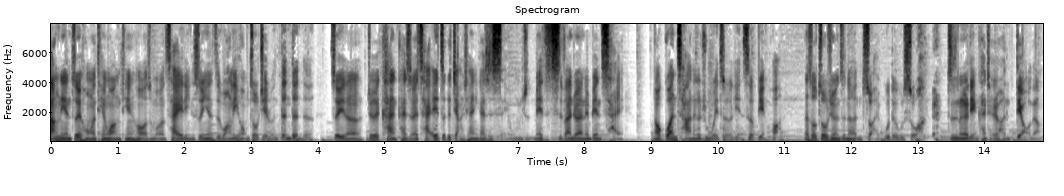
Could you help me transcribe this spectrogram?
当年最红的天王天后，什么蔡依林、孙燕姿、王力宏、周杰伦等等的，所以呢，就是看开始会猜，哎，这个奖项应该是谁？我们就每次吃饭就在那边猜，然后观察那个入围者的脸色变化。那时候周杰伦真的很拽，不得不说，就是那个脸看起来就很屌那样。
